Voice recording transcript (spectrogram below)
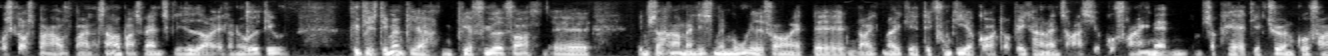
måske også bare afspejler samarbejdsvanskeligheder eller noget, det er jo hyppigst det, man bliver, bliver fyret for. Øh, jamen, så har man ligesom en mulighed for, at øh, når, ikke, når ikke det fungerer godt, og begge har en interesse i at gå fra hinanden, så kan direktøren gå fra,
